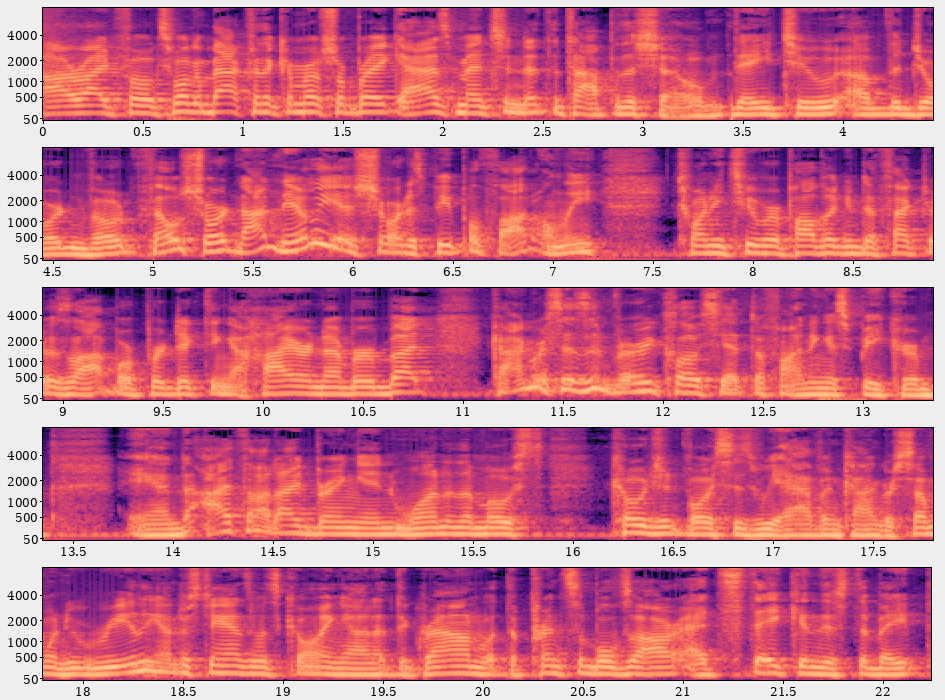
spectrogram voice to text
All right, folks, welcome back for the commercial break. As mentioned at the top of the show, day two of the Jordan vote fell short, not nearly as short as people thought. Only 22 Republican defectors. A lot were predicting a higher number, but Congress isn't very close yet to finding a speaker. And I thought I'd bring in one of the most cogent voices we have in Congress, someone who really understands what's going on at the ground, what the principles are at stake in this debate.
